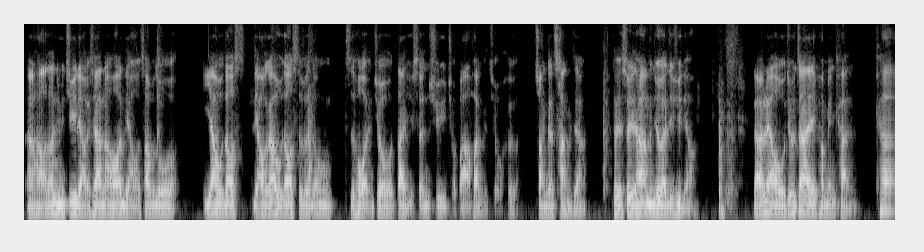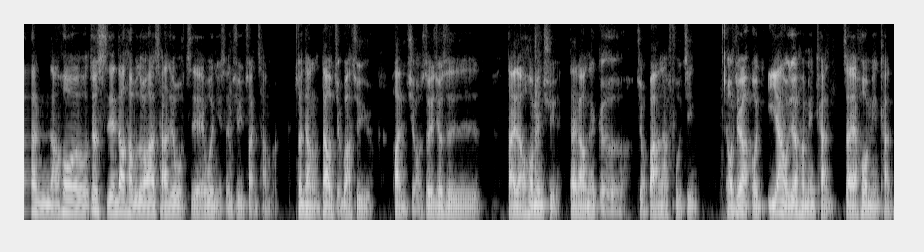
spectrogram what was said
嗯，好，那你们继续聊一下，然后聊差不多一样五到聊个五到十分钟之后，你就带女生去酒吧换个酒喝，转个场这样。对，所以他们就来继续聊，聊一聊，我就在旁边看看，然后就时间到差不多啊，他就直接问女生去转场嘛，转场到酒吧去换酒，所以就是。带到后面去，带到那个酒吧那附近，我就要我一样，我就在旁边看，在后面看。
